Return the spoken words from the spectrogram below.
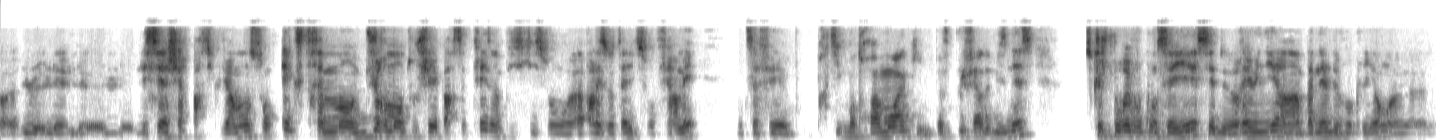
Euh, le, le, le, les CHR particulièrement sont extrêmement durement touchés par cette crise, hein, puisqu'ils sont, à part les hôtels, ils sont fermés. Donc ça fait pratiquement trois mois qu'ils ne peuvent plus faire de business. Ce que je pourrais vous conseiller, c'est de réunir un panel de vos clients, euh,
